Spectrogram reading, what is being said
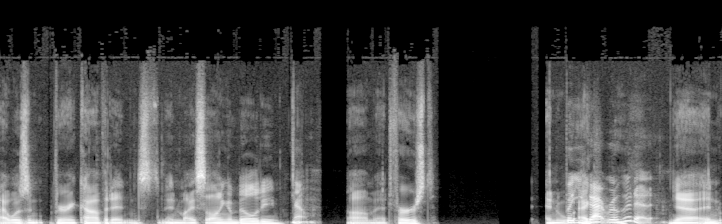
I wasn't very confident in, in my selling ability. No. Um, at first, and but you I- got real good at it yeah, and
